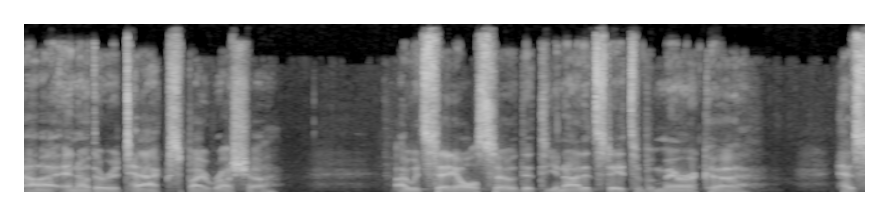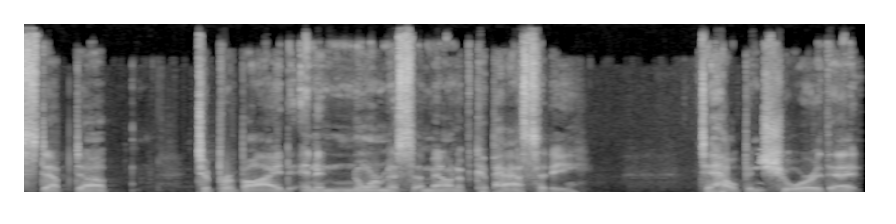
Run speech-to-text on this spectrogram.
uh, and other attacks by Russia. I would say also that the United States of America has stepped up to provide an enormous amount of capacity to help ensure that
